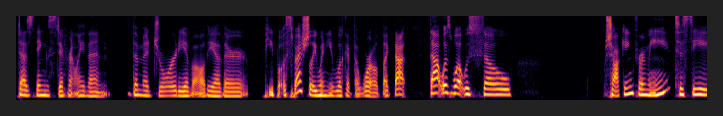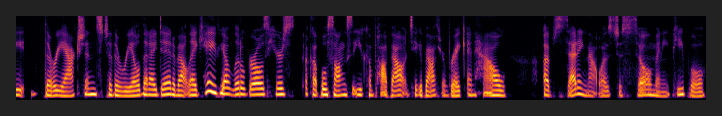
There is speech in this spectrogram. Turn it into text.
does things differently than the majority of all the other people, especially when you look at the world. Like that, that was what was so shocking for me to see the reactions to the reel that I did about like, hey, if you have little girls, here's a couple songs that you can pop out and take a bathroom break, and how upsetting that was to so many people.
